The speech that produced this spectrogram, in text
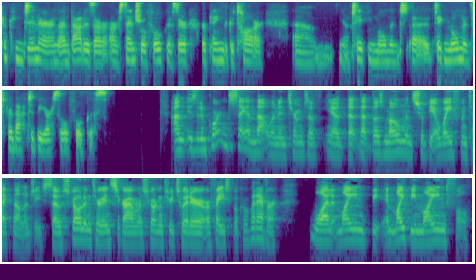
cooking dinner and, and that is our, our central focus or or playing the guitar um, you know, taking moment, uh, taking moments for that to be our sole focus. And is it important to say on that one in terms of you know that, that those moments should be away from technology? So scrolling through Instagram or scrolling through Twitter or Facebook or whatever, while it might be it might be mindful,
